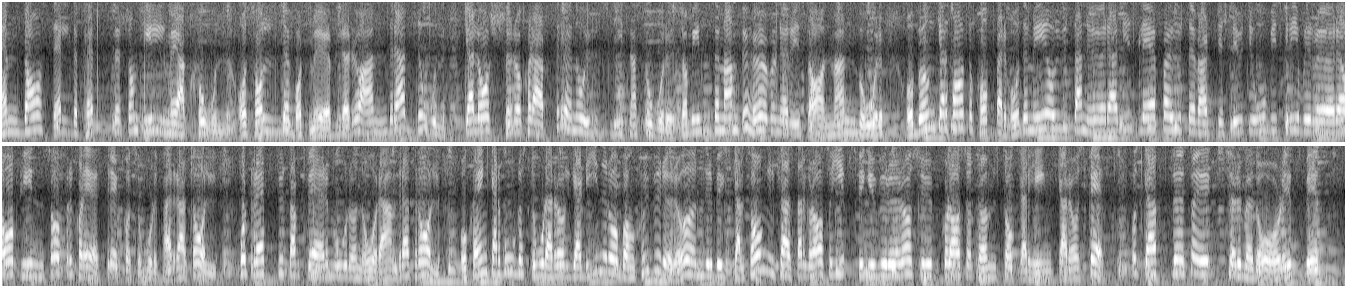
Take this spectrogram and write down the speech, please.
En dag ställde Pettersson till med aktion och sålde bort möbler och andra don. Galoscher och klappträn och utslitna skor som inte man behöver när i stan man bor. Och bunkar, fat och koppar både med och utan öra De släpa ut det vart till slut. I obeskrivlig röra Och pinsoffer, klästräck och solparasoll. Porträtt utav svärmor och några andra troll. Och skänkarbord och stora rullgardiner och bonjurer Och underbyggskalsonger, kastarglas och gipsfigurer Och supglas och tömstockar hinkar och spett och skattlösa yxor med dåligt bett.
